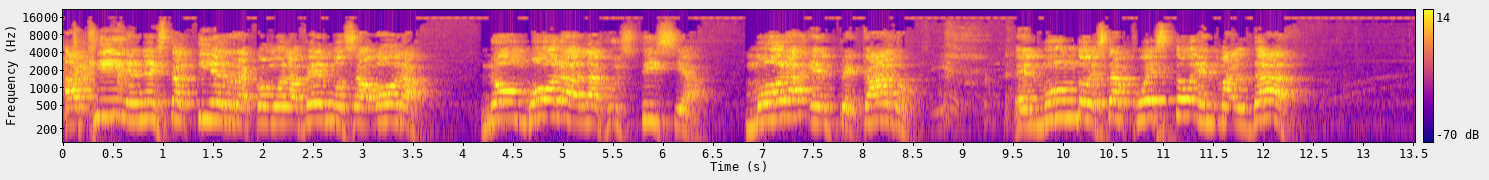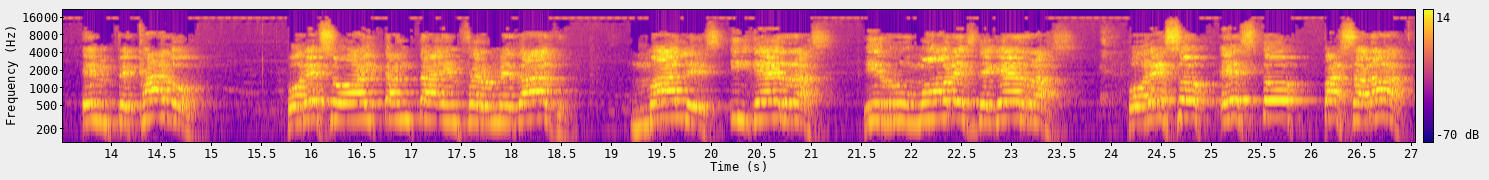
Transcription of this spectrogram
Aquí en esta tierra como la vemos ahora, no mora la justicia, mora el pecado. El mundo está puesto en maldad, en pecado. Por eso hay tanta enfermedad, males y guerras y rumores de guerras. Por eso esto pasará.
